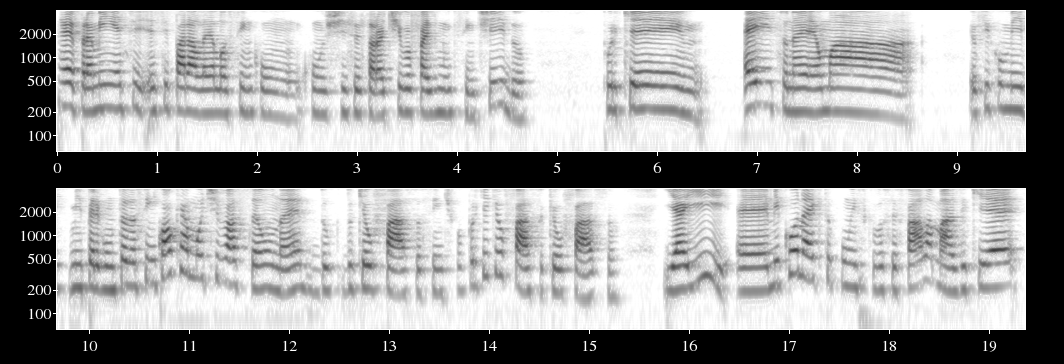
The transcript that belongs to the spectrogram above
É, para mim esse, esse paralelo assim com, com justiça restaurativa faz muito sentido, porque é isso, né? É uma. Eu fico me, me perguntando assim, qual que é a motivação, né, do, do que eu faço, assim, tipo, por que, que eu faço o que eu faço? E aí, é, me conecto com isso que você fala, Masi, que é.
